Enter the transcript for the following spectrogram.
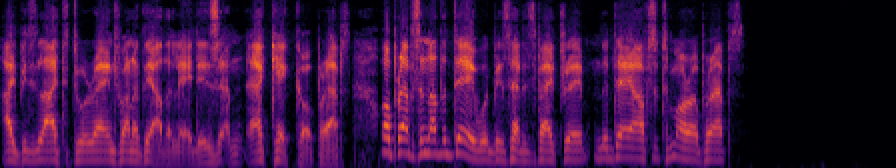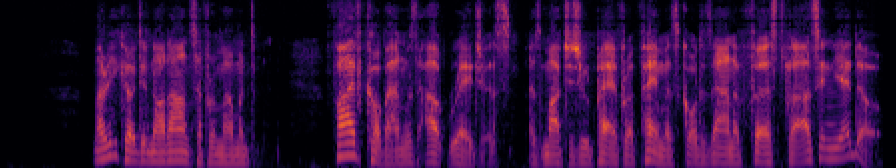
I'd be delighted to arrange one of the other ladies, um, a Keiko, perhaps, or perhaps another day would be satisfactory, the day after tomorrow, perhaps.' Mariko did not answer for a moment. Five koban was outrageous, as much as you'd pay for a famous courtesan of first class in Yedo.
